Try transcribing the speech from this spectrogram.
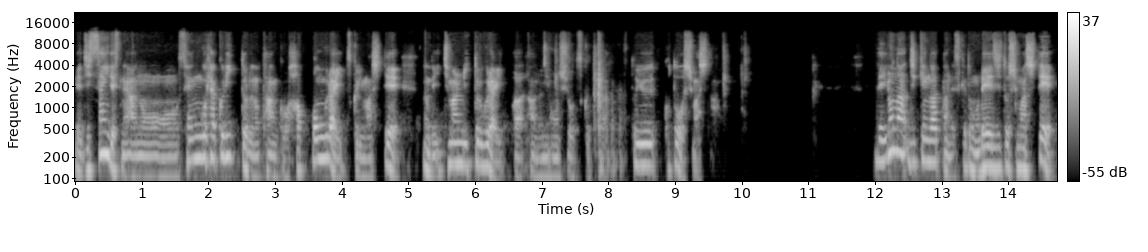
で実際にですね、あの1500リットルのタンクを8本ぐらい作りまして、なので1万リットルぐらいはあの日本酒を作ったということをしました。で、いろんな実験があったんですけども、例示としまして、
